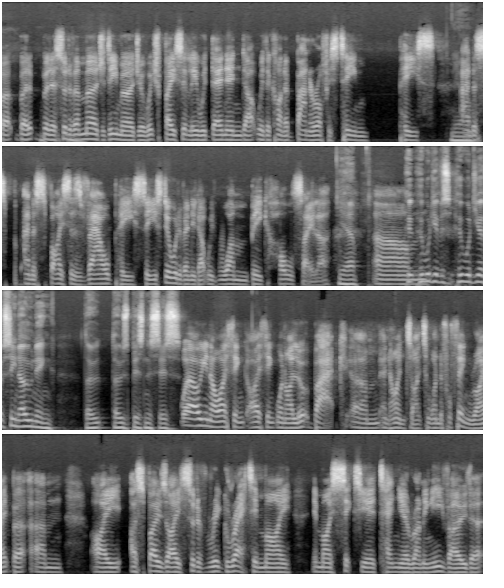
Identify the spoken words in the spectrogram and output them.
but but but a sort of a merger demerger, which basically would then end up with a kind of banner office team piece yeah. and a and a Spicers Vow piece. So you still would have ended up with one big wholesaler. Yeah. Um, who, who, would you have, who would you have seen owning? Those, those businesses well you know i think i think when i look back um, and hindsight's a wonderful thing right but um, i i suppose i sort of regret in my in my six year tenure running evo that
